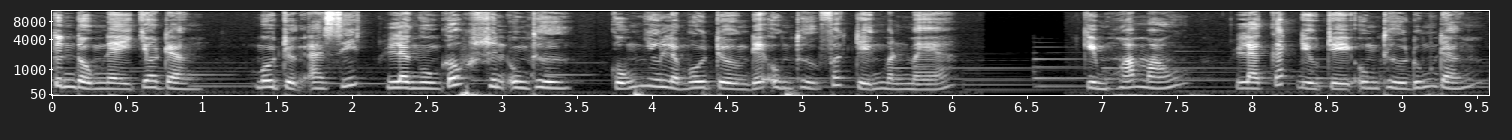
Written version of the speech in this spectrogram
Tin đồn này cho rằng môi trường axit là nguồn gốc sinh ung thư cũng như là môi trường để ung thư phát triển mạnh mẽ. Kiềm hóa máu là cách điều trị ung thư đúng đắn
